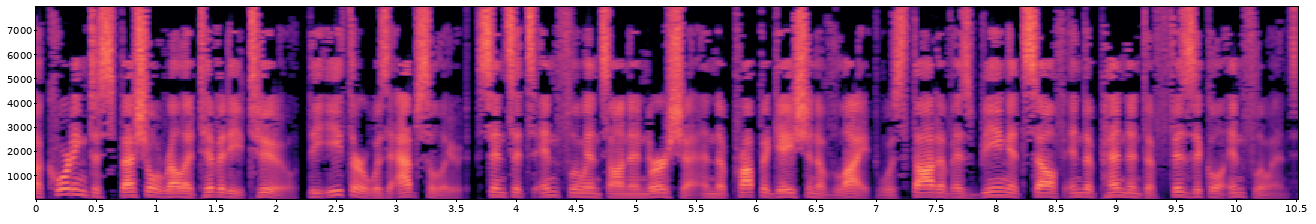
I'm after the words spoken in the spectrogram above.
According to special relativity too, the ether was absolute, since its influence on inertia and the propagation of light was thought of as being itself independent of physical influence.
